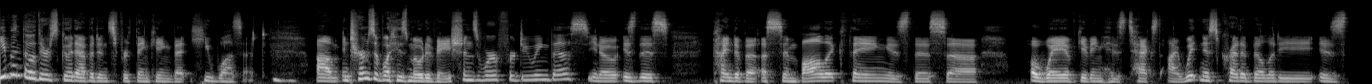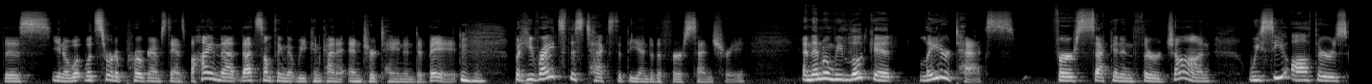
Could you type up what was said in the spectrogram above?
even though there's good evidence for thinking that he wasn't. Mm-hmm. Um, in terms of what his motivations were for doing this, you know, is this kind of a, a symbolic thing? Is this uh, a way of giving his text eyewitness credibility? Is this, you know, what, what sort of program stands behind that? That's something that we can kind of entertain and debate. Mm-hmm. But he writes this text at the end of the first century. And then when we look at later texts, first, second, and third John, we see authors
